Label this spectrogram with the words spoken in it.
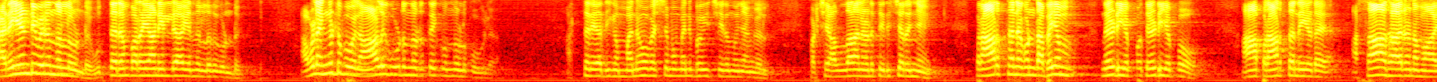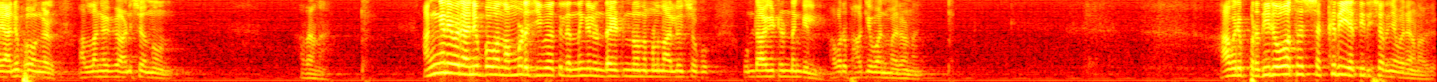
കരയേണ്ടി വരുന്നുള്ളതുകൊണ്ട് ഉത്തരം പറയാനില്ല എന്നുള്ളത് കൊണ്ട് അവൾ എങ്ങോട്ട് പോകില്ല ആൾ കൂടുന്നിടത്തേക്കൊന്നുള്ളൂ പോകില്ല അത്രയധികം മനോവിഷമം അനുഭവിച്ചിരുന്നു ഞങ്ങൾ. പക്ഷേ അള്ളാഹിനോട് തിരിച്ചറിഞ്ഞ് പ്രാർത്ഥന കൊണ്ട് അഭയം നേടിയപ്പോൾ തേടിയപ്പോൾ ആ പ്രാർത്ഥനയുടെ അസാധാരണമായ അനുഭവങ്ങൾ അള്ളങ്ങൾക്ക് കാണിച്ചു തന്നു. അതാണ്. അങ്ങനെ ഒരു അനുഭവം നമ്മുടെ ജീവിതത്തിൽ എന്തെങ്കിലും ഉണ്ടായിട്ടുണ്ടോ നമ്മൾ ആലോചിച്ചു ഉണ്ടായിട്ടുണ്ടെങ്കിൽ അവർ ഭാഗ്യവാന്മാരാണ്. ആ ഒരു പ്രതിരോധ ശക്തിയെ തിരിച്ചറിഞ്ഞവരാണ് അവർ.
